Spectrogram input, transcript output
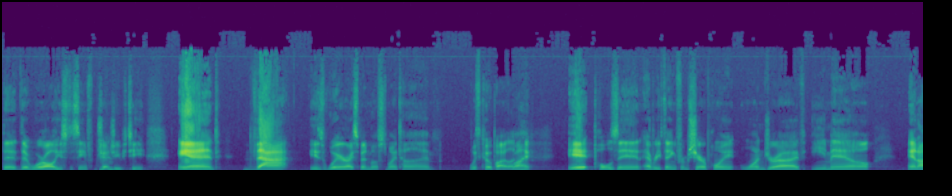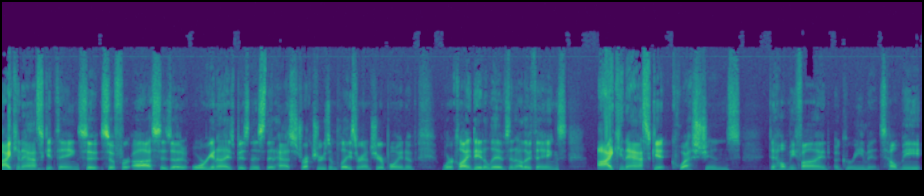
that that we're all used to seeing from mm-hmm. ChatGPT, and that is where I spend most of my time with Copilot why it pulls in everything from SharePoint, OneDrive, email, and I can ask it things. So, so for us as an organized business that has structures in place around SharePoint of where client data lives and other things, I can ask it questions to help me find agreements, help me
